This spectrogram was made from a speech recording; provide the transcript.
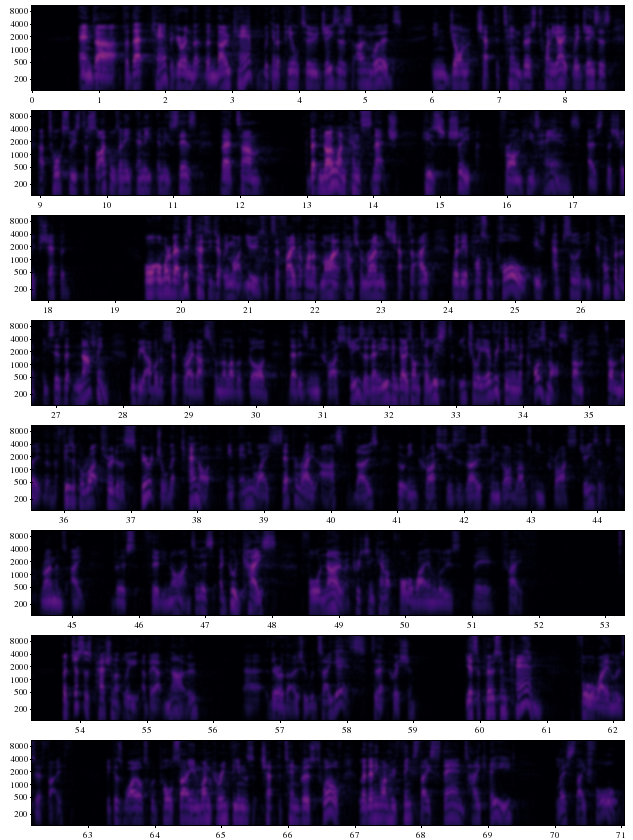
And uh, for that camp, if you're in the, the no camp, we can appeal to Jesus' own words in John chapter 10, verse 28, where Jesus uh, talks to his disciples and he, and he, and he says that, um, that no one can snatch his sheep from his hands as the chief shepherd. Or, or, what about this passage that we might use? It's a favourite one of mine. It comes from Romans chapter 8, where the Apostle Paul is absolutely confident. He says that nothing will be able to separate us from the love of God that is in Christ Jesus. And he even goes on to list literally everything in the cosmos, from, from the, the, the physical right through to the spiritual, that cannot in any way separate us those who are in Christ Jesus, those whom God loves in Christ Jesus. Romans 8, verse 39. So there's a good case for no, a Christian cannot fall away and lose their faith. But just as passionately about no, uh, there are those who would say yes to that question. Yes, a person can fall away and lose their faith, because why else would Paul say in 1 Corinthians chapter 10 verse 12, let anyone who thinks they stand take heed lest they fall.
